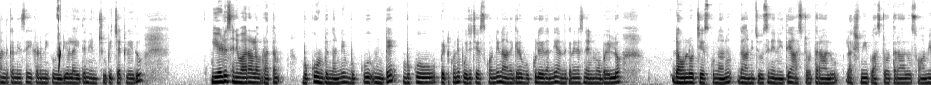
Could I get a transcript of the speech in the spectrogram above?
అందుకనేసి ఇక్కడ మీకు వీడియోలో అయితే నేను చూపించట్లేదు. ఏడు శనివారాల వ్రతం బుక్ ఉంటుందండి. బుక్ ఉంటే బుక్ పెట్టుకొని పూజ చేసుకోండి. నా దగ్గర బుక్ లేదండి. అందుకనేసి నేను మొబైల్లో డౌన్లోడ్ చేసుకున్నాను. దాన్ని చూసి నేనైతే అష్టోత్తరాలు లక్ష్మీ అష్టోత్తరాలు స్వామి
